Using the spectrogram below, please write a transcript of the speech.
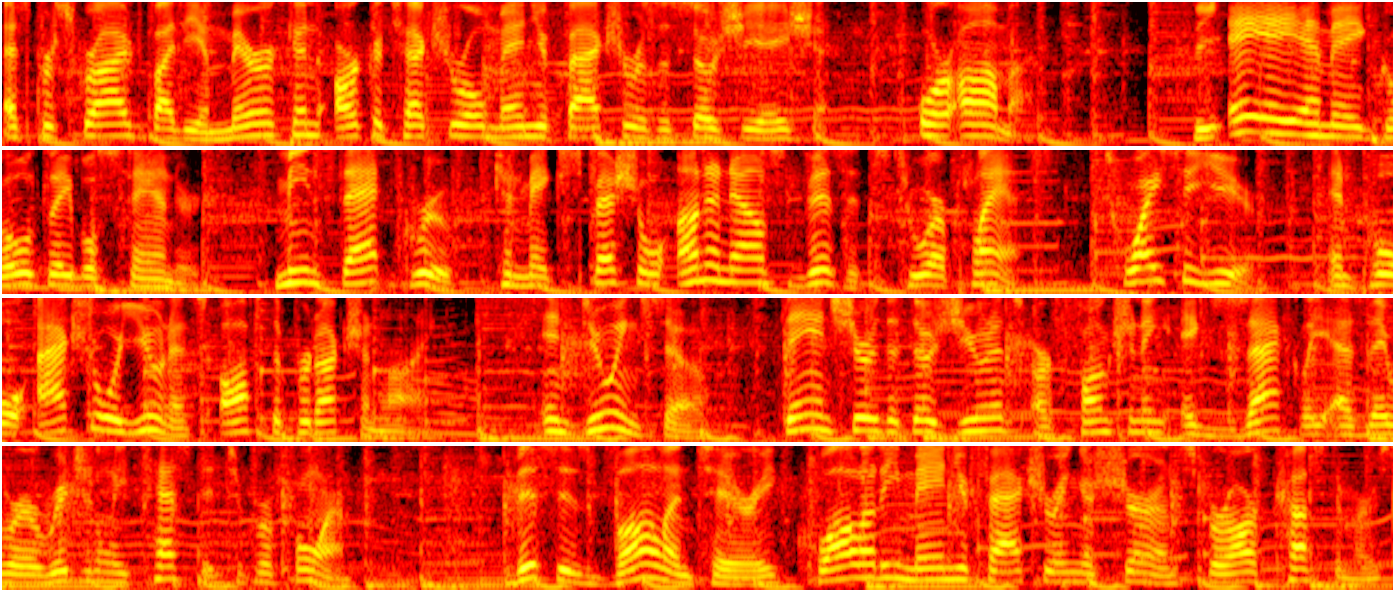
as prescribed by the American Architectural Manufacturers Association, or AAMA. The AAMA Gold Label standard means that group can make special unannounced visits to our plants twice a year and pull actual units off the production line. In doing so, they ensure that those units are functioning exactly as they were originally tested to perform. This is voluntary quality manufacturing assurance for our customers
